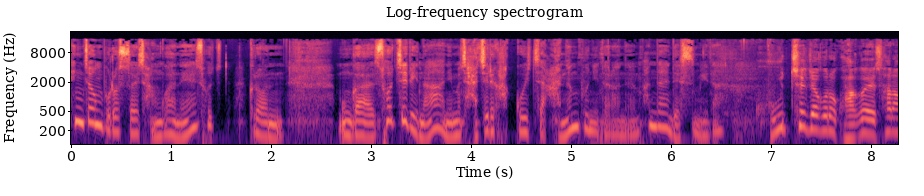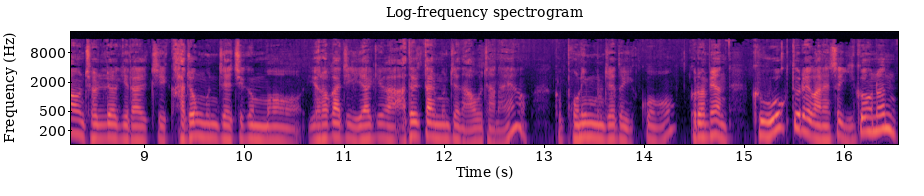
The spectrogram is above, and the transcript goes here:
행정부로서의 장관의 소, 그런 뭔가 소질이나 아니면 자질을 갖고 있지 않은 분이다라는 판단을 냈습니다. 구체적으로 과거에 살아온 전력이랄지 가족 문제 지금 뭐 여러 가지 이야기가 아들 딸 문제 나오잖아요. 그 본인 문제도 있고 그러면 그 의혹들에 관해서 이거는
